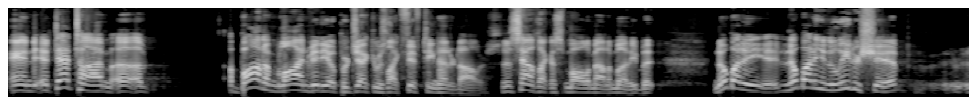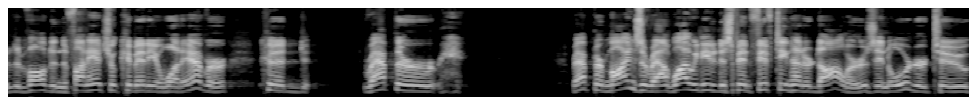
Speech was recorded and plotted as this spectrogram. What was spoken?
And at that time, a, a bottom line video projector was like $1,500. This sounds like a small amount of money, but nobody, nobody in the leadership involved in the financial committee or whatever could wrap their wrap their minds around why we needed to spend $1,500 in order to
